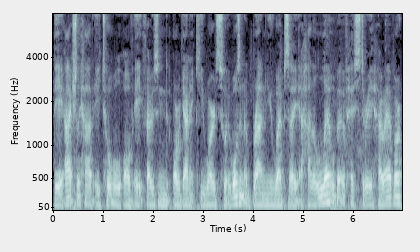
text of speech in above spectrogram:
They actually had a total of 8,000 organic keywords so it wasn't a brand new website. It had a little bit of history however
